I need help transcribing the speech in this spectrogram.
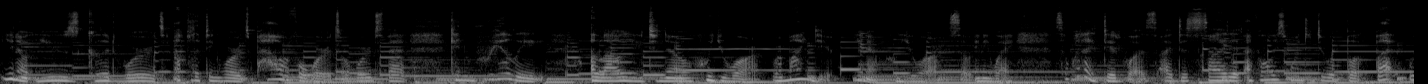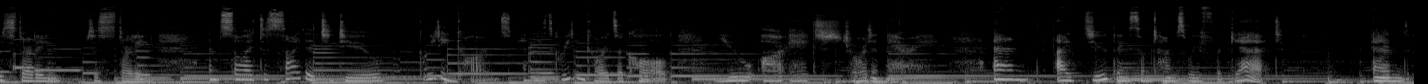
you know, use good words, uplifting words, powerful words, or words that can really allow you to know who you are, remind you, you know, who you are. So, anyway, so what I did was I decided I've always wanted to do a book, but we're starting, just starting. And so I decided to do greeting cards. And these greeting cards are called You Are Extraordinary. And I do think sometimes we forget, and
